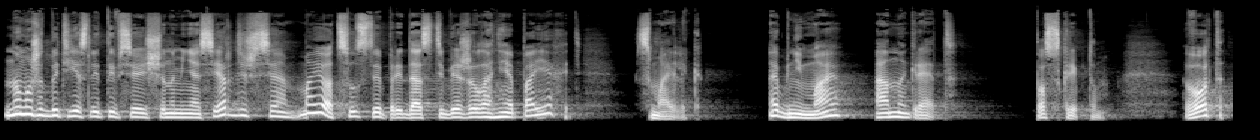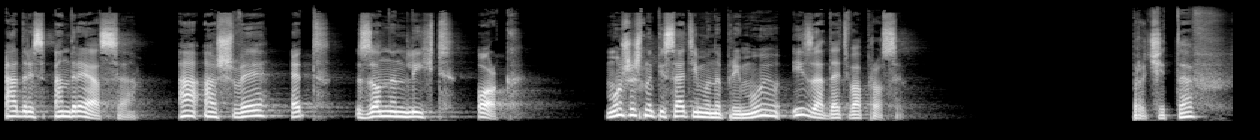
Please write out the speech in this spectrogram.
но, может быть, если ты все еще на меня сердишься, мое отсутствие придаст тебе желание поехать. Смайлик. Обнимаю, Анна Грет. Постскриптум. Вот адрес Андреаса. ahv.sonnenlicht.org. Можешь написать ему напрямую и задать вопросы. Прочитав,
